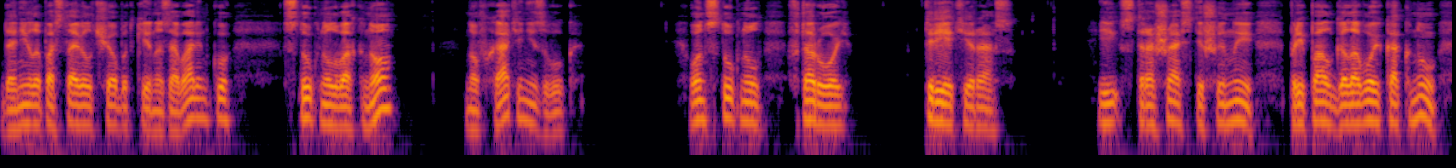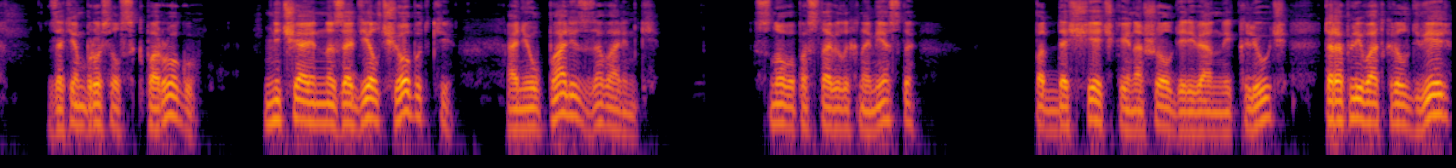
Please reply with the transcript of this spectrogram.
Данила поставил чоботки на заваленку, стукнул в окно, но в хате ни звук. Он стукнул второй, третий раз и, страшась тишины, припал головой к окну, затем бросился к порогу, нечаянно задел чоботки, они упали с заваленки. Снова поставил их на место, под дощечкой нашел деревянный ключ, торопливо открыл дверь,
